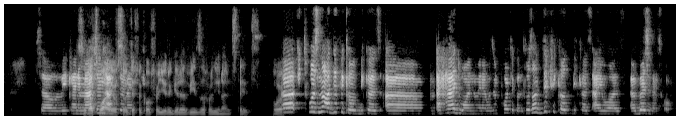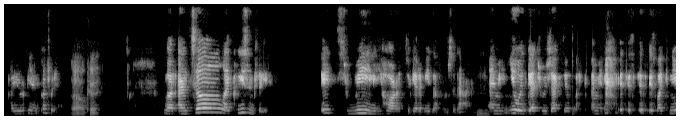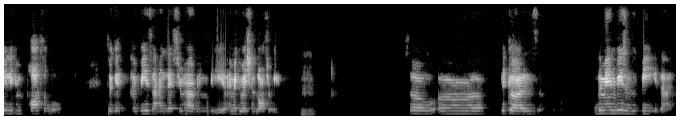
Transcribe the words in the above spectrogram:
So we can imagine. So that's why it was so 19 difficult for you to get a visa for the United States. Or Uh, it was not difficult because uh, I had one when I was in Portugal. It was not difficult because I was a resident of a European country. oh, okay. But until like recently, it's really hard to get a visa from Sudan. Mhm. I mean, you would get rejected. Like, I mean, it, it, it, it's like nearly impossible to get a visa unless you're having the immigration lottery. hmm So, uh, because the main reason would be that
